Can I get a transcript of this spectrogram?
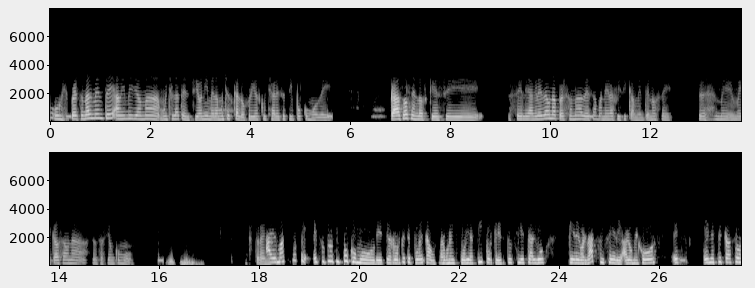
Uy, personalmente a mí me llama mucho la atención y me da mucho escalofrío escuchar ese tipo como de casos en los que se se le agrede a una persona de esa manera físicamente, no sé, me, me causa una sensación como extraña. Además, es otro tipo como de terror que te puede causar una historia así, porque esto sí es algo que de verdad sucede. A lo mejor es, en este caso,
